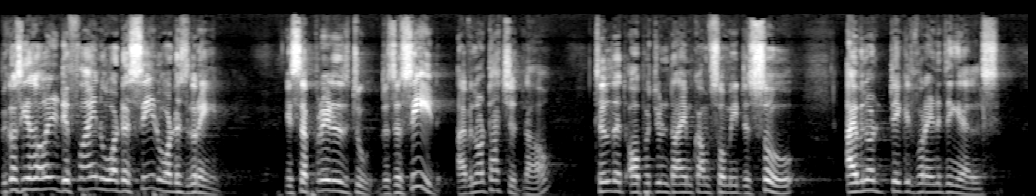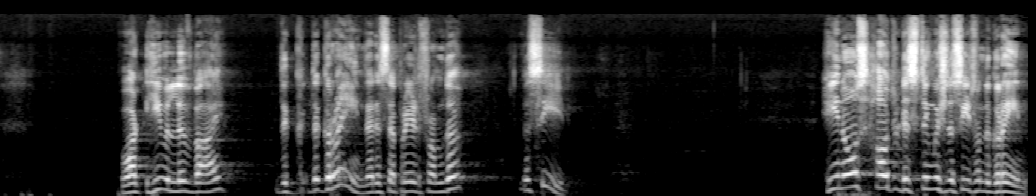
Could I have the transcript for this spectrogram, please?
Because he has already defined what is seed, what is grain. He separated the two. This is seed. I will not touch it now. Till that opportune time comes for me to sow, I will not take it for anything else. What he will live by the, the grain that is separated from the, the seed. He knows how to distinguish the seed from the grain.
